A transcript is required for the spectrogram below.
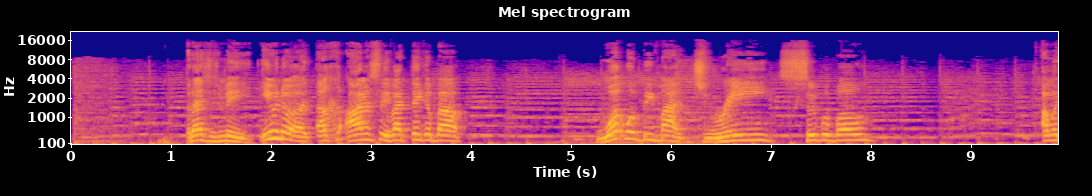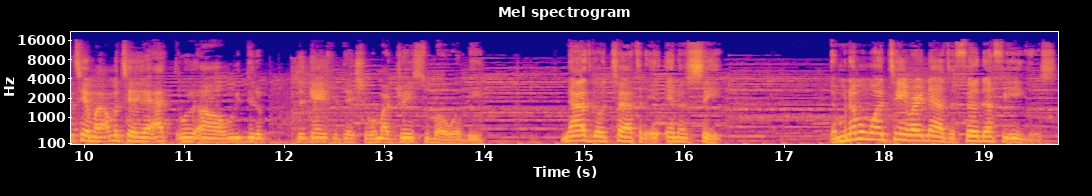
but that's just me. Even though, uh, uh, honestly, if I think about what would be my dream Super Bowl, I'm gonna tell my, I'm gonna tell you after uh, we do the, the game prediction what my dream Super Bowl would be. Now let's go turn to the NFC. The number one team right now is the Philadelphia Eagles.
